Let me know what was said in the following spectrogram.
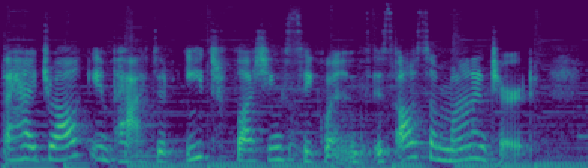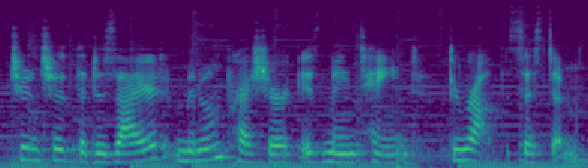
The hydraulic impact of each flushing sequence is also monitored to ensure the desired minimum pressure is maintained throughout the system.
